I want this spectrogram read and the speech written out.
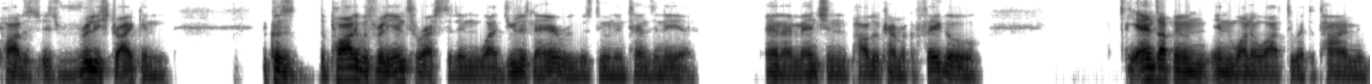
part is, is really striking because the party was really interested in what Julius Nyerere was doing in Tanzania. And I mentioned Pauulu Kamarakafego he ends up in in Vanuatu at the time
